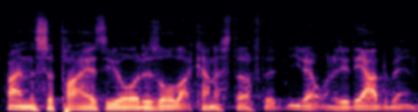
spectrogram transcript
find the suppliers, the orders, all that kind of stuff that you don't want to do the admin.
